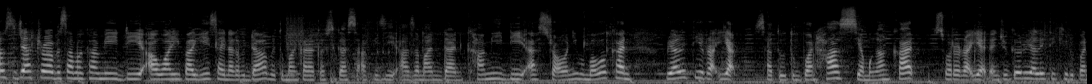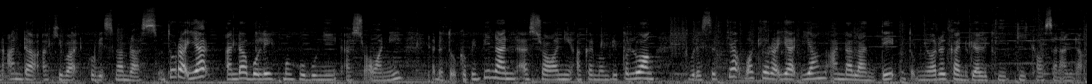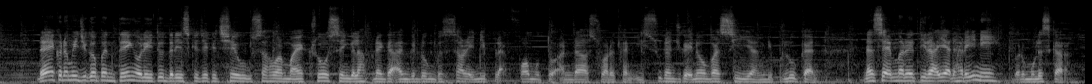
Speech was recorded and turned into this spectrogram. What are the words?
Salam sejahtera bersama kami di Awani Pagi. Saya Nala Benda bertemankan rakan tugas Afizi Azaman dan kami di Astro Awani membawakan realiti rakyat, satu tumpuan khas yang mengangkat suara rakyat dan juga realiti kehidupan anda akibat COVID-19. Untuk rakyat, anda boleh menghubungi Astro Awani dan untuk kepimpinan Astro Awani akan memberi peluang kepada setiap wakil rakyat yang anda lantik untuk menyuarakan realiti di kawasan anda. Dan ekonomi juga penting, oleh itu dari sekecil-kecil usahawan mikro sehinggalah perniagaan gedung besar ini platform untuk anda suarakan isu dan juga inovasi yang diperlukan. Dan segmen Reti Rakyat hari ini bermula sekarang.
